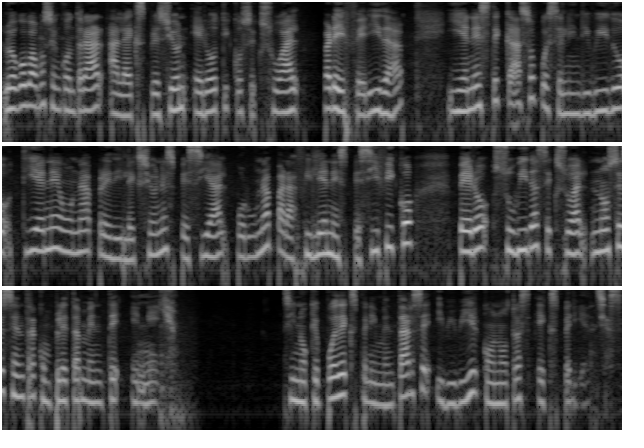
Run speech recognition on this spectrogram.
Luego vamos a encontrar a la expresión erótico-sexual preferida y en este caso pues el individuo tiene una predilección especial por una parafilia en específico, pero su vida sexual no se centra completamente en ella, sino que puede experimentarse y vivir con otras experiencias.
